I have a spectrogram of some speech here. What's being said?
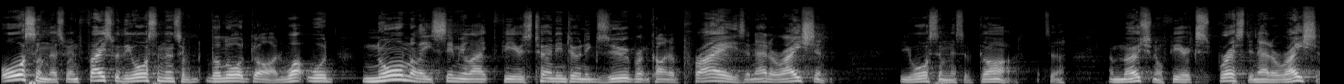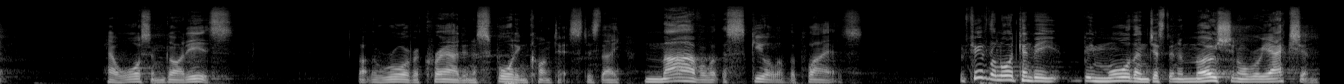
awesomeness, when faced with the awesomeness of the Lord God, what would normally simulate fear is turned into an exuberant kind of praise and adoration. The awesomeness of God. It's an emotional fear expressed in adoration how awesome God is. Like the roar of a crowd in a sporting contest as they marvel at the skill of the players. But fear of the Lord can be, be more than just an emotional reaction.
